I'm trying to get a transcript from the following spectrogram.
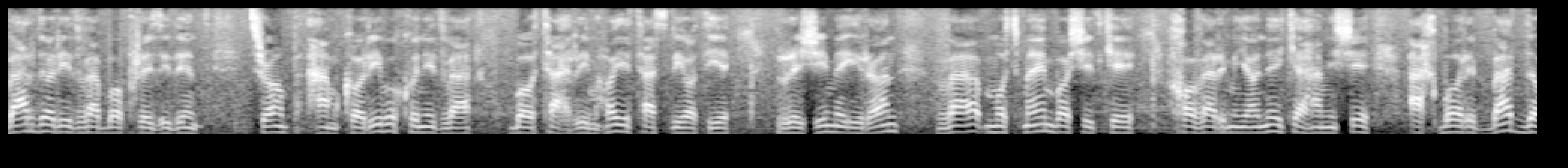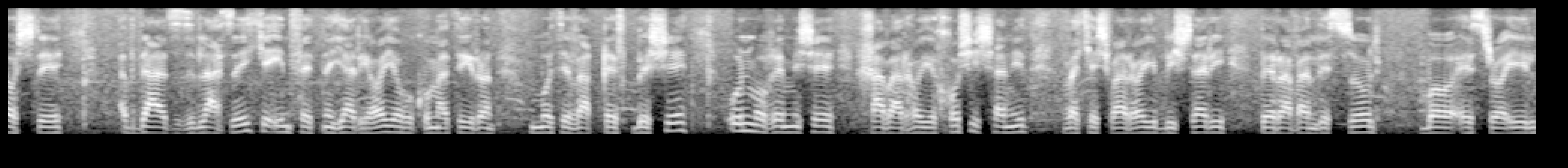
بردارید و با پرزیدنت ترامپ همکاری بکنید و با تحریم های تسلیحاتی رژیم ایران و مطمئن باشید که خاورمیانه که همیشه اخبار بد داشته در لحظه ای که این فتنگری های حکومت ایران متوقف بشه اون موقع میشه خبرهای خوشی شنید و کشورهای بیشتری به روند صلح با اسرائیل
